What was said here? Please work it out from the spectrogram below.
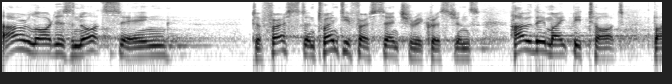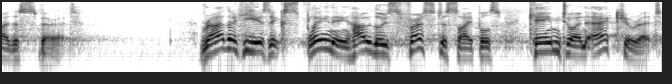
Our Lord is not saying to first and 21st century Christians how they might be taught by the Spirit. Rather, he is explaining how those first disciples came to an accurate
